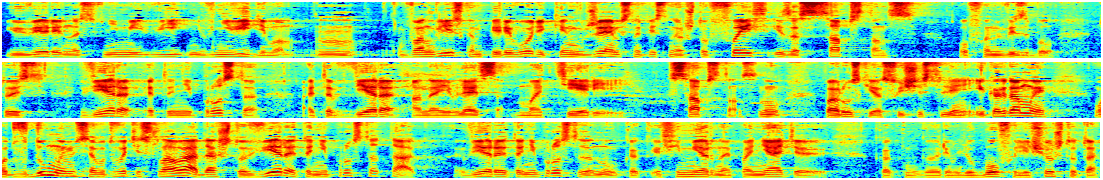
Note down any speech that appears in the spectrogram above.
и уверенность в невидимом. В английском переводе King James написано, что faith is a substance of invisible. То есть вера – это не просто, а это вера, она является материей, substance, ну, по-русски осуществление. И когда мы вот вдумаемся вот в эти слова, да, что вера – это не просто так, вера – это не просто, ну, как эфемерное понятие, как мы говорим, любовь или еще что-то.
